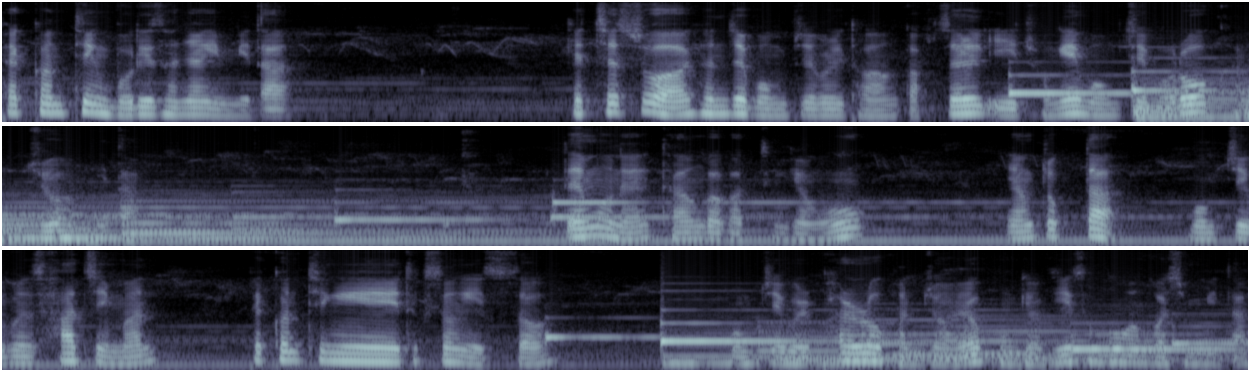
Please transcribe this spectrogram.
팩헌팅 무리사냥입니다. 개체수와 현재 몸집을 더한 값을 이 종의 몸집으로 감주합니다. 때문에 다음과 같은 경우 양쪽 다 몸집은 4지만 팩헌팅의 특성이 있어 몸집을 8로 간주하여 공격이 성공한 것입니다.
